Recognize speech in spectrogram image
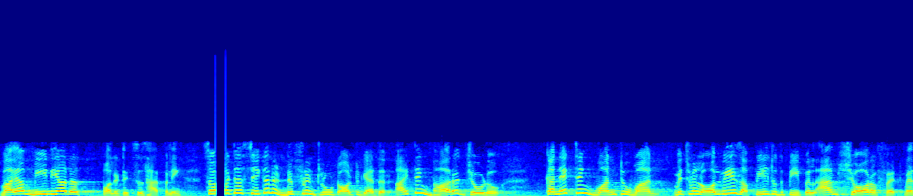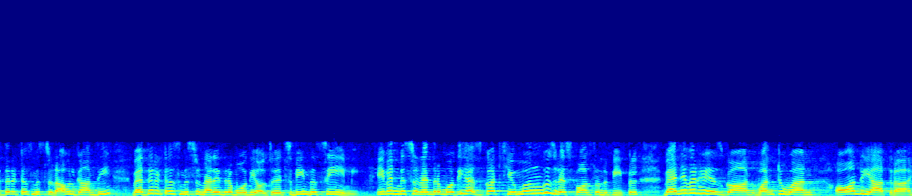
via media the politics is happening. Has taken a different route altogether. I think Bharat Jodo, connecting one to one, which will always appeal to the people, I'm sure of it. Whether it is Mr. Rahul Gandhi, whether it is Mr. Narendra Modi also, it's been the same. Even Mr. Narendra Modi has got humongous response from the people. Whenever he has gone one to one on the yatra,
